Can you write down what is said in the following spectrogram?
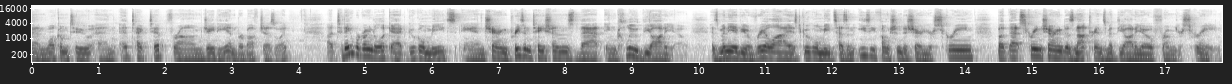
and welcome to an EdTech tip from JD and Brebeuf Jesuit. Uh, today we're going to look at Google Meets and sharing presentations that include the audio. As many of you have realized, Google Meets has an easy function to share your screen, but that screen sharing does not transmit the audio from your screen.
